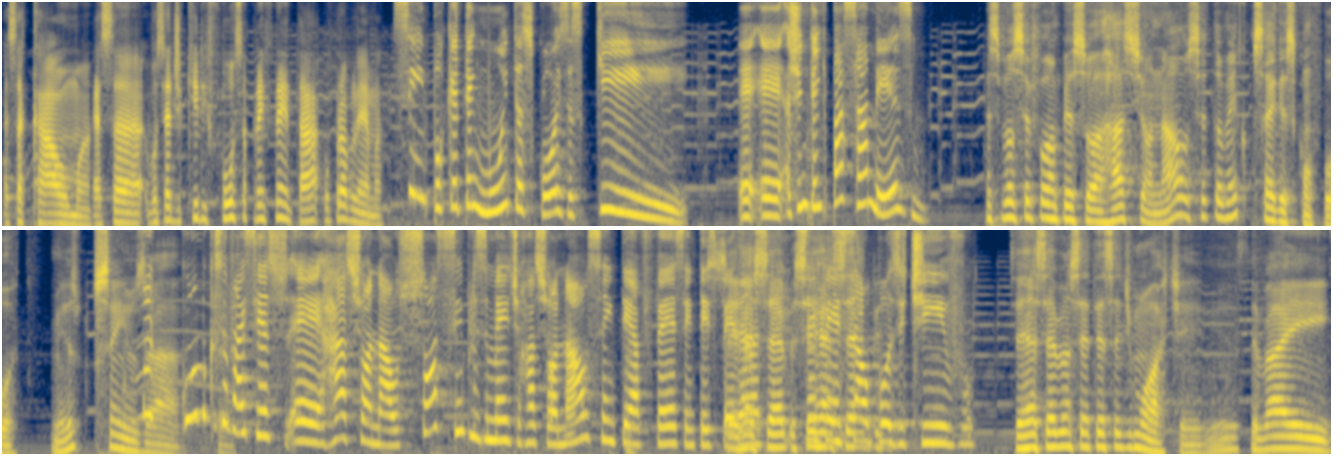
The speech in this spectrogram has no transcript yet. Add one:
essa calma, essa você adquire força para enfrentar o problema. Sim, porque tem muitas coisas que é, é, a gente tem que passar mesmo. Mas se você for uma pessoa racional, você também consegue esse conforto. Mesmo sem usar. Mas como que você vai ser é, racional? Só simplesmente racional, sem ter a fé, sem ter esperança, recebe, sem recebe, pensar o positivo. Você recebe uma sentença de morte. Você vai.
